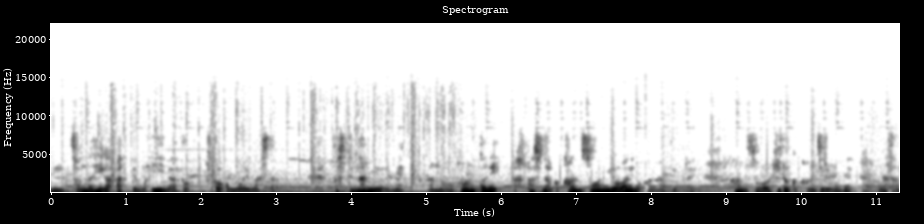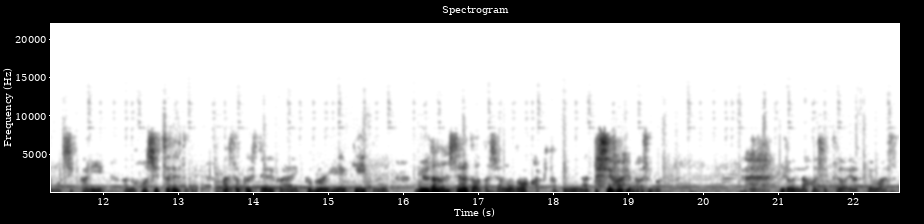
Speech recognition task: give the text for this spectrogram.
うん、そんな日があってもいいなと、ふと思いました。そして何よりね、あの、本当に、私なんか乾燥に弱いのかなっていうくらい、乾燥をひどく感じるので、皆さんもしっかり、あの、保湿ですね。マスクしてるから幾分平気ってね、油断してると私は喉がカピカピになってしまいますので、いろんな保湿をやってます。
